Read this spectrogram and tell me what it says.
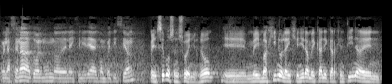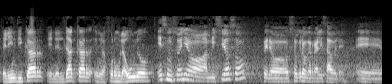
relacionada a todo el mundo de la ingeniería de competición Pensemos en sueños, ¿no? Eh, me imagino la ingeniera mecánica argentina en el IndyCar, en el Dakar, en la Fórmula 1. Es un sueño ambicioso, pero yo creo que realizable. Eh,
